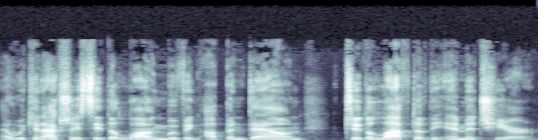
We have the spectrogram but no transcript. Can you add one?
and we can actually see the lung moving up and down to the left of the image here.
